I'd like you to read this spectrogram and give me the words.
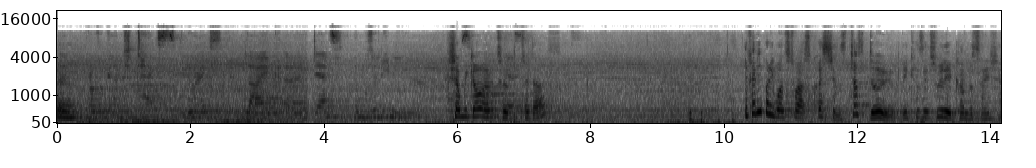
and provocant texts, lyrics, like uh, Dance the Mussolini. Shall we go over to, Yes. to DAF? If anybody wants to ask questions, just do, because it's really a conversation.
